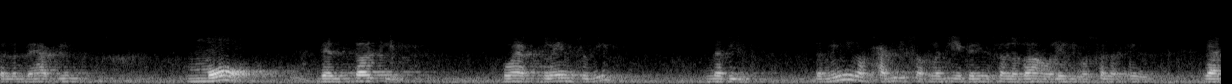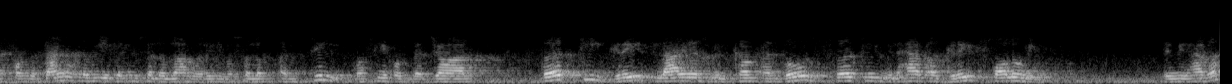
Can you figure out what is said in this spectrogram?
sallam, there have been more than 30 who have claimed to be Nabi. The meaning of hadith of Nabi Karim sallallahu alayhi wa sallam is that from the time of Nabi Karim sallallahu alayhi wa sallam until Masih al-Dajjal, 30 great liars will come and those 30 will have a great following. They will have a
